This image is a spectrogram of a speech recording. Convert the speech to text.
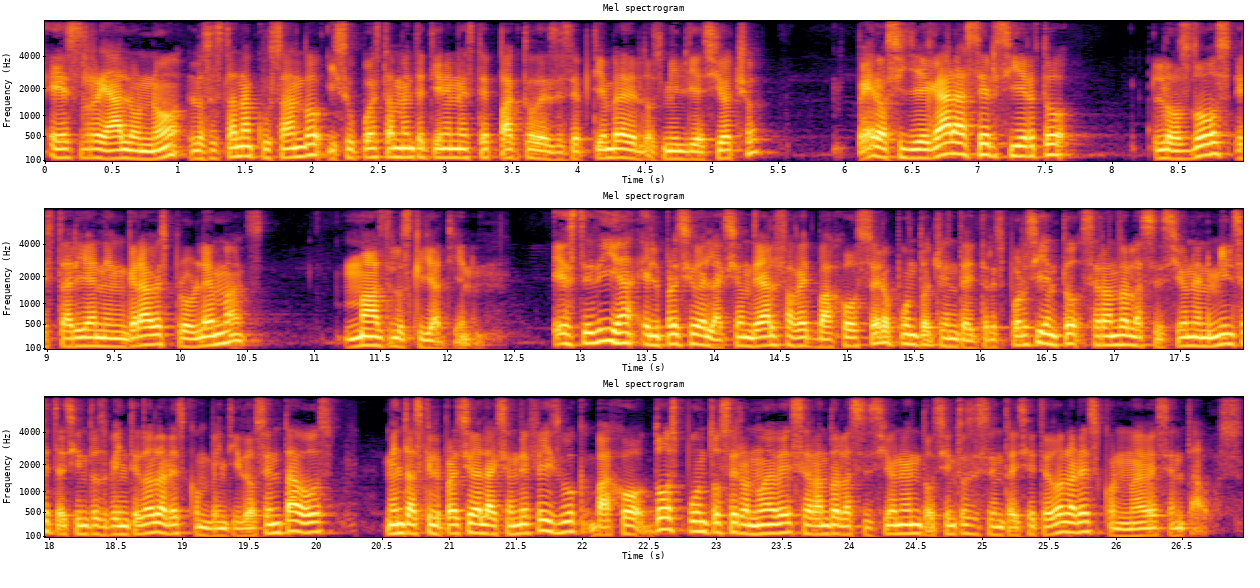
es real o no, los están acusando y supuestamente tienen este pacto desde septiembre del 2018, pero si llegara a ser cierto, los dos estarían en graves problemas, más de los que ya tienen. Este día, el precio de la acción de Alphabet bajó 0.83%, cerrando la sesión en 1.720 dólares con 22 centavos, mientras que el precio de la acción de Facebook bajó 2.09, cerrando la sesión en 267 dólares con 9 centavos.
